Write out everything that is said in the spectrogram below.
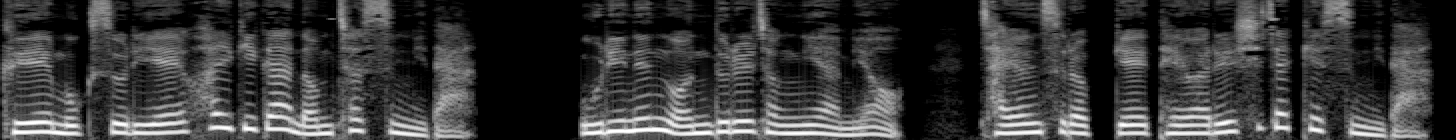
그의 목소리에 활기가 넘쳤습니다. 우리는 원두를 정리하며 자연스럽게 대화를 시작했습니다.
